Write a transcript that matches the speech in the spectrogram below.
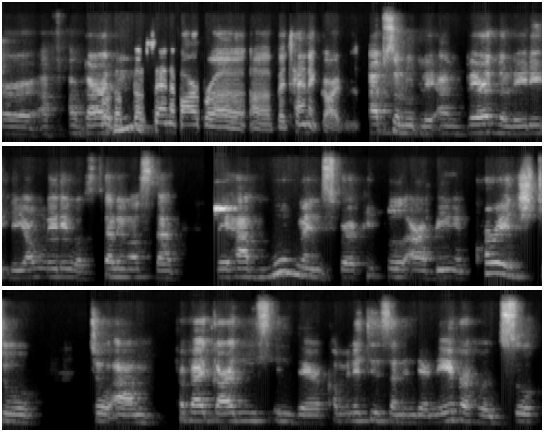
or a, a garden. Oh, the, the, Santa Barbara uh, Botanic Garden. Absolutely. And there the lady, the young lady was telling us that they have movements where people are being encouraged to, to um, provide gardens in their communities and in their neighborhoods. So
